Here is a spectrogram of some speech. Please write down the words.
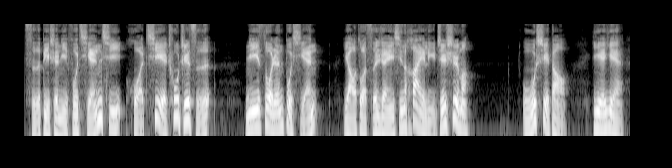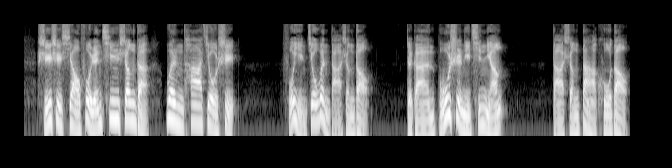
此必是你夫前妻或妾出之子，你做人不贤，要做此忍心害理之事吗？吴氏道：“爷爷，实是小妇人亲生的，问他就是。”府尹就问达生道：“这敢不是你亲娘？”达生大哭道：“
